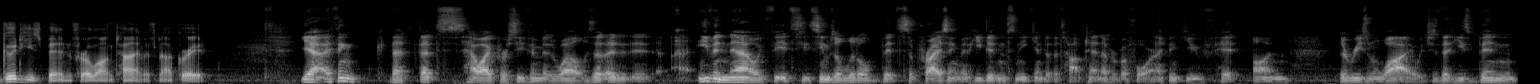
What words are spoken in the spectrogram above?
good he's been for a long time, if not great. Yeah, I think that that's how I perceive him as well. Is that it, it, even now it, it, seems a little bit surprising that he didn't sneak into the top ten ever before, and I think you've hit on the reason why, which is that he's been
